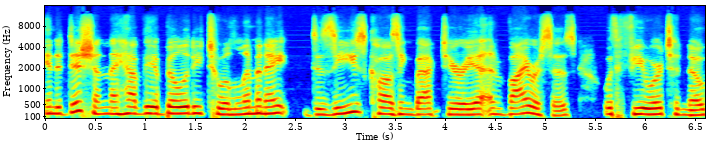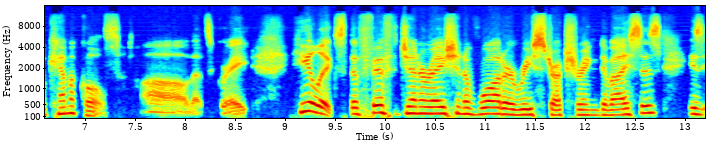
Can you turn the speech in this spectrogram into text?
In addition, they have the ability to eliminate disease causing bacteria and viruses with fewer to no chemicals. Oh, that's great. Helix, the fifth generation of water restructuring devices, is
